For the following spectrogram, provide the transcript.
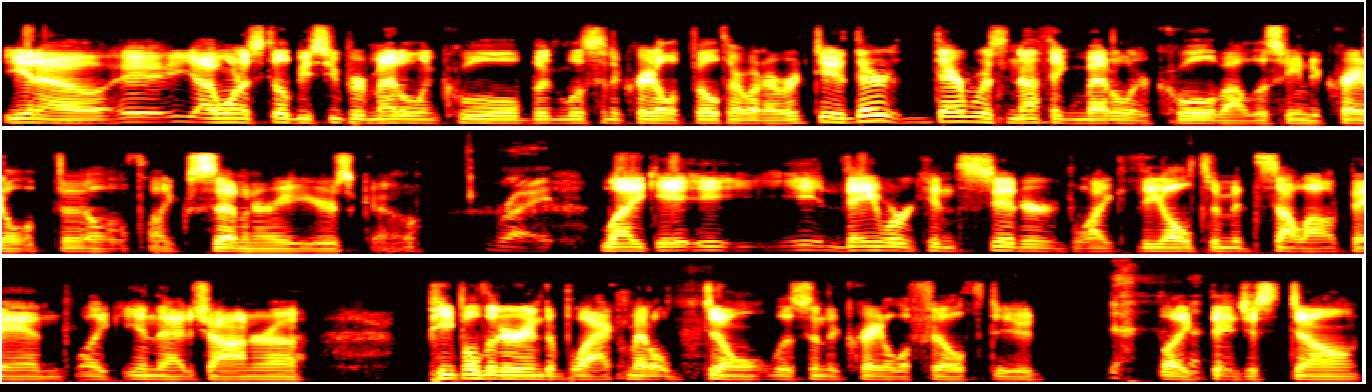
you know, eh, I want to still be super metal and cool, but listen to Cradle of Filth or whatever. Dude, there there was nothing metal or cool about listening to Cradle of Filth like seven or eight years ago. Right. Like it, it, it, they were considered like the ultimate sellout band, like in that genre. People that are into black metal don't listen to Cradle of Filth, dude. Like they just don't,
